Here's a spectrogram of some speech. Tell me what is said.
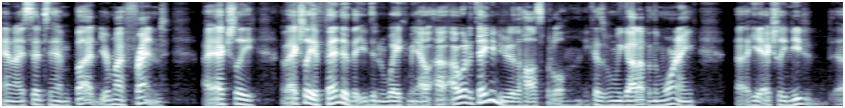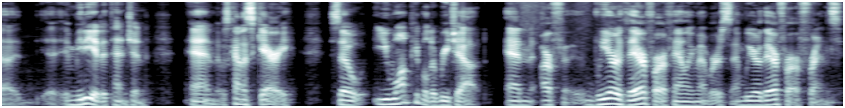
And i said to him bud you're my friend. I actually, I'm actually offended that you didn't wake me. I, I would have taken you to the hospital because when we got up in the morning, uh, he actually needed uh, immediate attention, and it was kind of scary. So you want people to reach out, and our we are there for our family members, and we are there for our friends.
